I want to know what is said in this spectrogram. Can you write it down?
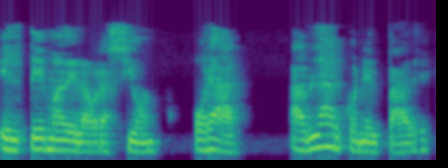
el tema de la oración, orar, hablar con el Padre.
